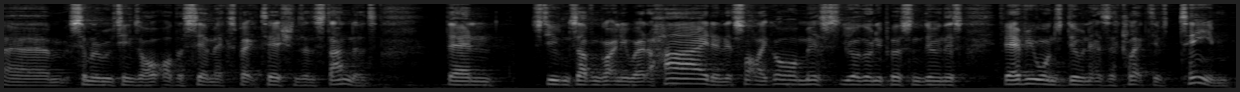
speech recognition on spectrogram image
um, similar routines or, or the same expectations and standards, then students haven't got anywhere to hide and it's not like, oh, miss, you're the only person doing this. If everyone's doing it as a collective team,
